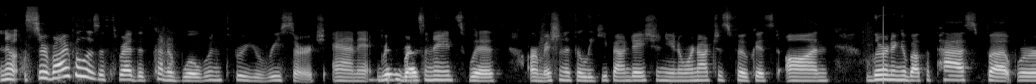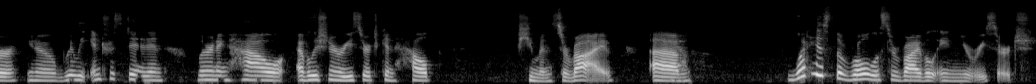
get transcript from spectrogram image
now, survival is a thread that's kind of woven through your research, and it really resonates with our mission at the Leakey Foundation. You know, we're not just focused on learning about the past, but we're, you know, really interested in learning how evolutionary research can help humans survive. Um, yeah. What is the role of survival in your research?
